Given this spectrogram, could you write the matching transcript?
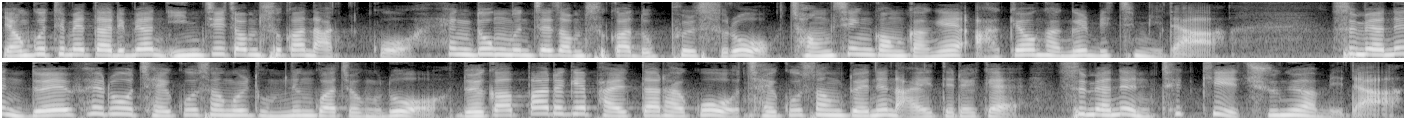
연구팀에 따르면 인지 점수가 낮고 행동 문제 점수가 높을수록 정신 건강에 악영향을 미칩니다. 수면은 뇌 회로 재구성을 돕는 과정으로 뇌가 빠르게 발달하고 재구성되는 아이들에게 수면은 특히 중요합니다.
